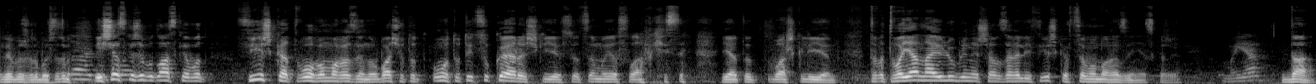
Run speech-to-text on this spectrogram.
Любиш грибочки. Так, І ще скажи, будь ласка, от фішка твого магазину. Бачу тут, о, тут і цукерочки є, все, це моя слабкість. Я тут ваш клієнт. Твоя найулюбленіша взагалі фішка в цьому магазині, скажи. Моя Да.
